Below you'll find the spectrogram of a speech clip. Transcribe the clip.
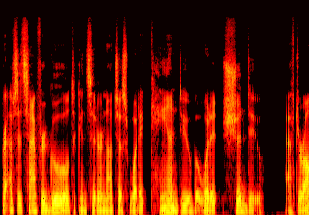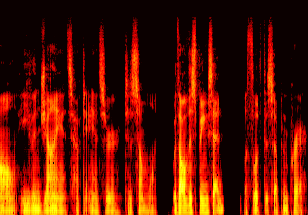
Perhaps it's time for Google to consider not just what it can do, but what it should do. After all, even giants have to answer to someone. With all this being said, let's lift this up in prayer.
